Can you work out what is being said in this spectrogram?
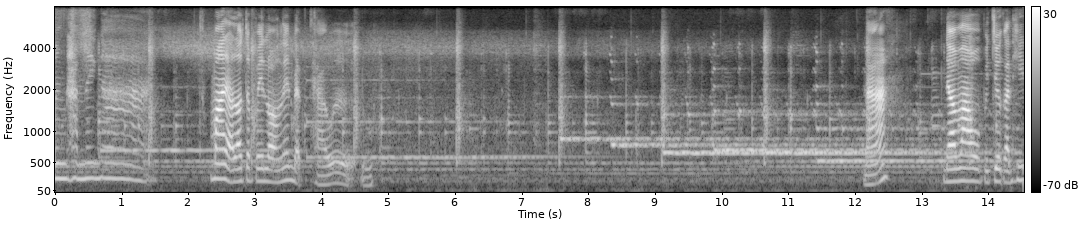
มึงทำได้ง่าย มาเดี๋ยวเราจะไปลองเล่นแบบทาวเวอร์ดูนะ เดี๋ยวเราไปเจอกันที่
